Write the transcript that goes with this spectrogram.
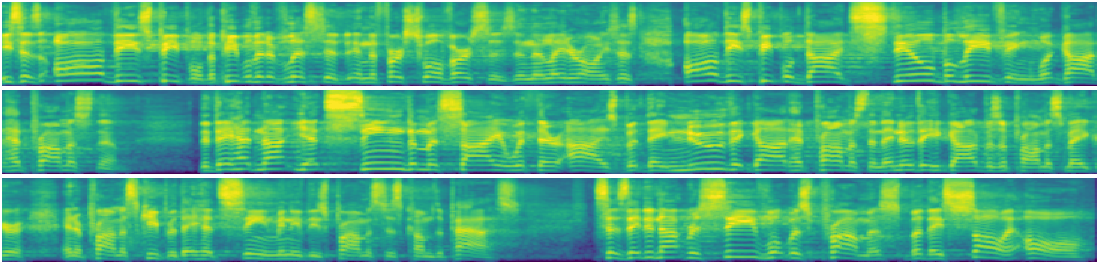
He says, All these people, the people that have listed in the first 12 verses, and then later on, he says, All these people died still believing what God had promised them. That they had not yet seen the Messiah with their eyes, but they knew that God had promised them. They knew that God was a promise maker and a promise keeper. They had seen many of these promises come to pass. It says they did not receive what was promised, but they saw it all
